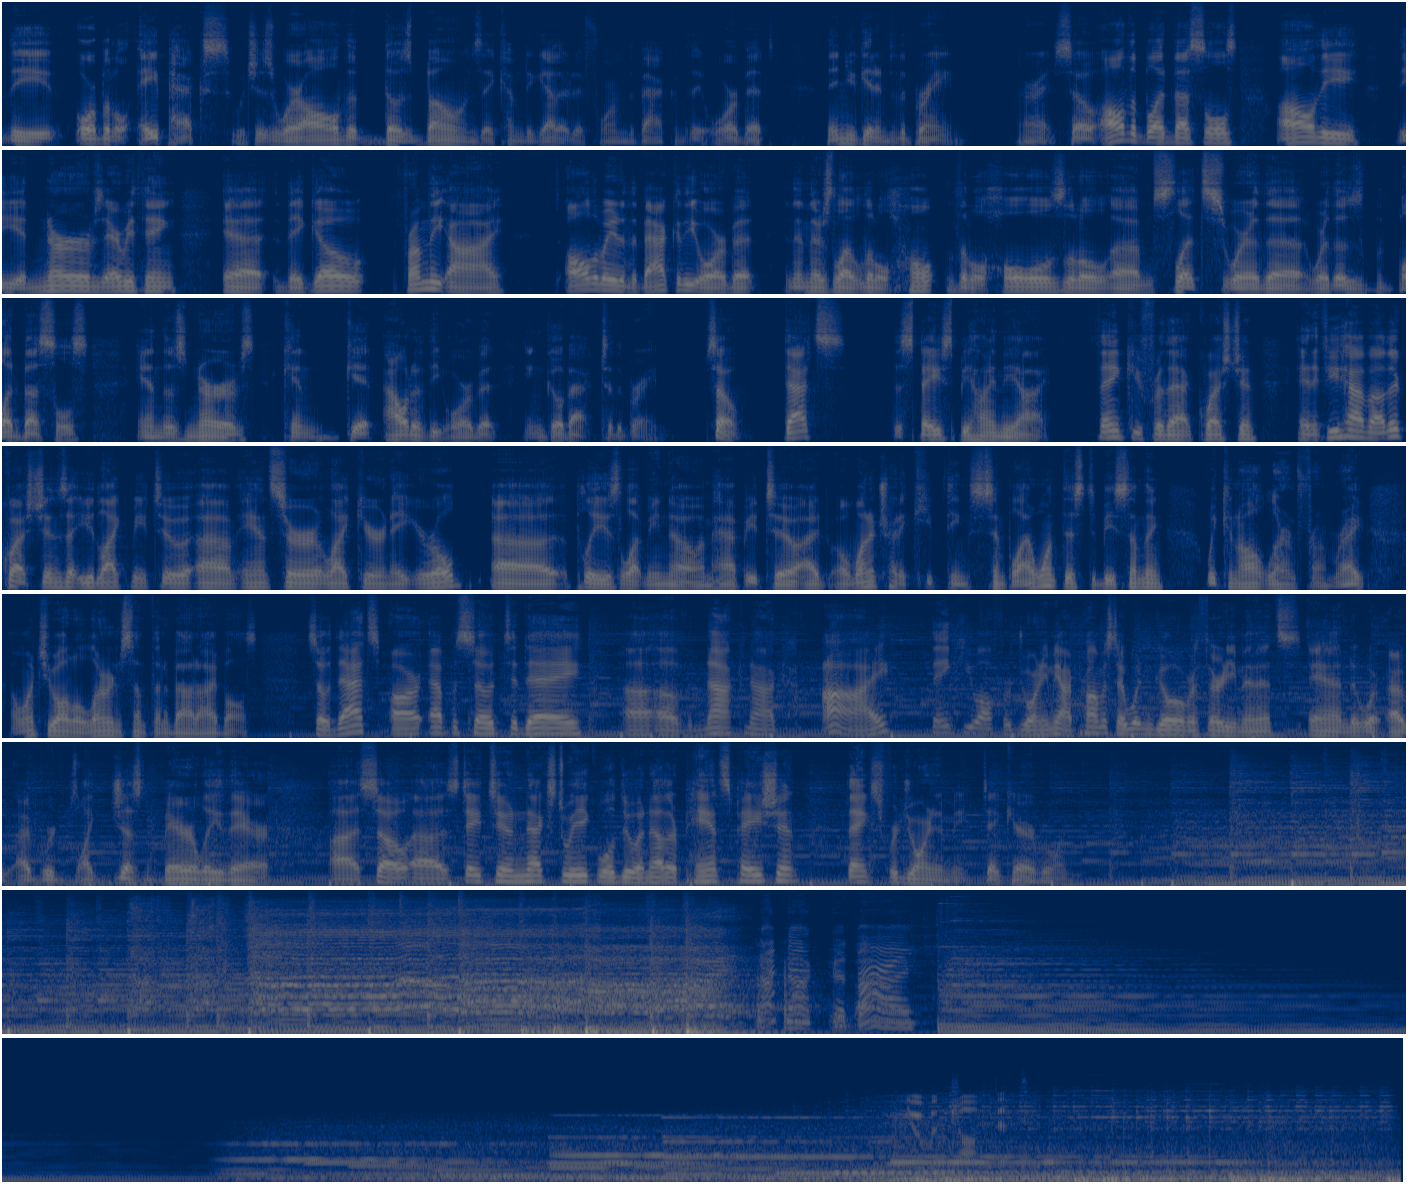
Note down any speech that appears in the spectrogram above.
the orbital apex, which is where all the those bones they come together to form the back of the orbit, then you get into the brain. All right, so all the blood vessels, all the the nerves, everything, uh, they go from the eye all the way to the back of the orbit, and then there's little little holes, little um, slits where the where those blood vessels and those nerves can get out of the orbit and go back to the brain. So that's the space behind the eye. Thank you for that question. And if you have other questions that you'd like me to uh, answer, like you're an eight year old, uh, please let me know. I'm happy to. I, I want to try to keep things simple. I want this to be something we can all learn from, right? I want you all to learn something about eyeballs. So that's our episode today uh, of Knock Knock Eye. Thank you all for joining me. I promised I wouldn't go over 30 minutes, and we're, I, I, we're like just barely there. Uh, so uh, stay tuned next week. We'll do another pants patient. Thanks for joining me. Take care, everyone.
